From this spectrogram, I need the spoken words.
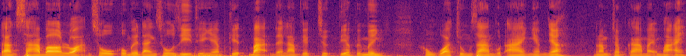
đang xa bờ loạn số, không biết đánh số gì thì anh em kết bạn để làm việc trực tiếp với mình. Không qua trung gian một ai anh em nhé. 500k mãi mãi.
